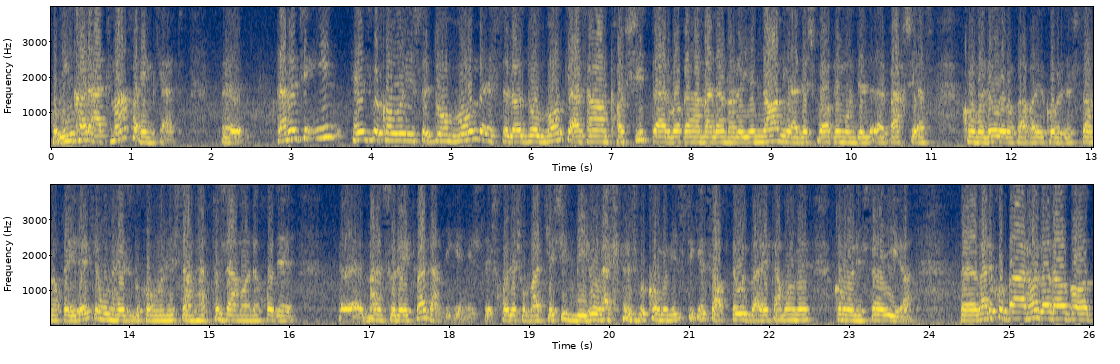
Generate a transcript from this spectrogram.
خب این کار حتما خواهیم کرد. در این حزب کمونیست دوم به اصطلاح دوم که از همان پاشید در واقع عملا حالا یه نامی ازش باقی مونده در بخشی از کمله و رفقای کردستان و غیره که اون حزب کمونیست هم حتی زمان خود منصور حکمت هم دیگه نیستش. خودش اومد کشید بیرون از حزب کمونیستی که ساخته بود برای تمام کمونیست ایران. ولی خب به حال حالا با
